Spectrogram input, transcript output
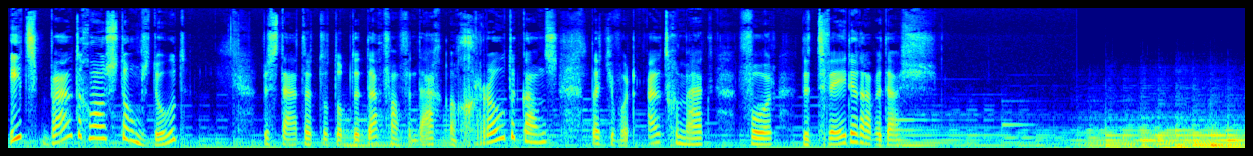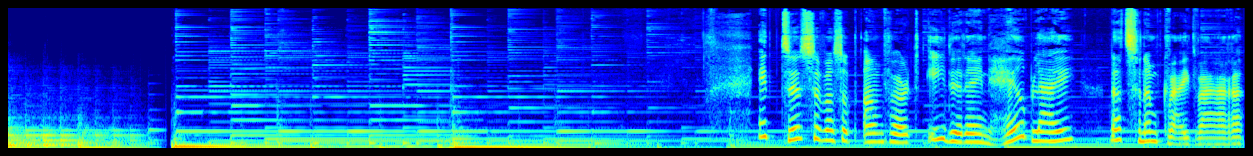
iets buitengewoon stoms doet, bestaat er tot op de dag van vandaag een grote kans dat je wordt uitgemaakt voor de tweede Rabadash. Intussen was op Antwoord iedereen heel blij dat ze hem kwijt waren,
